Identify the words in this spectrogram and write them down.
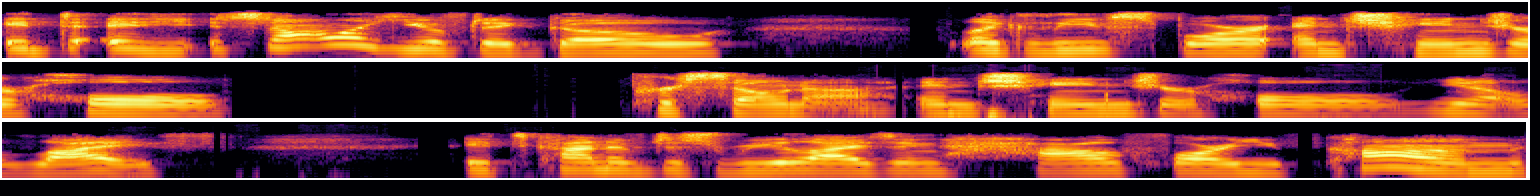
it, it it's not like you have to go like leave sport and change your whole persona and change your whole you know life. It's kind of just realizing how far you've come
